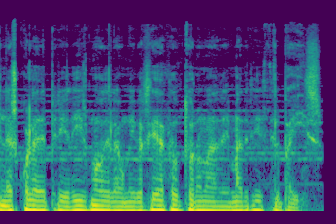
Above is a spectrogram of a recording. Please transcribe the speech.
en la Escuela de Periodismo de la Universidad Autónoma de Madrid del país.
